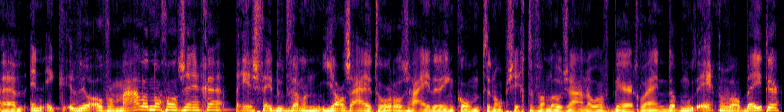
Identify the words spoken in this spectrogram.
Ehm, en ik wil over Malen nog wel zeggen. PSV doet wel een jas uit hoor. Als hij erin komt ten opzichte van Lozano of Bergwijn. Dat moet echt nog wel beter.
